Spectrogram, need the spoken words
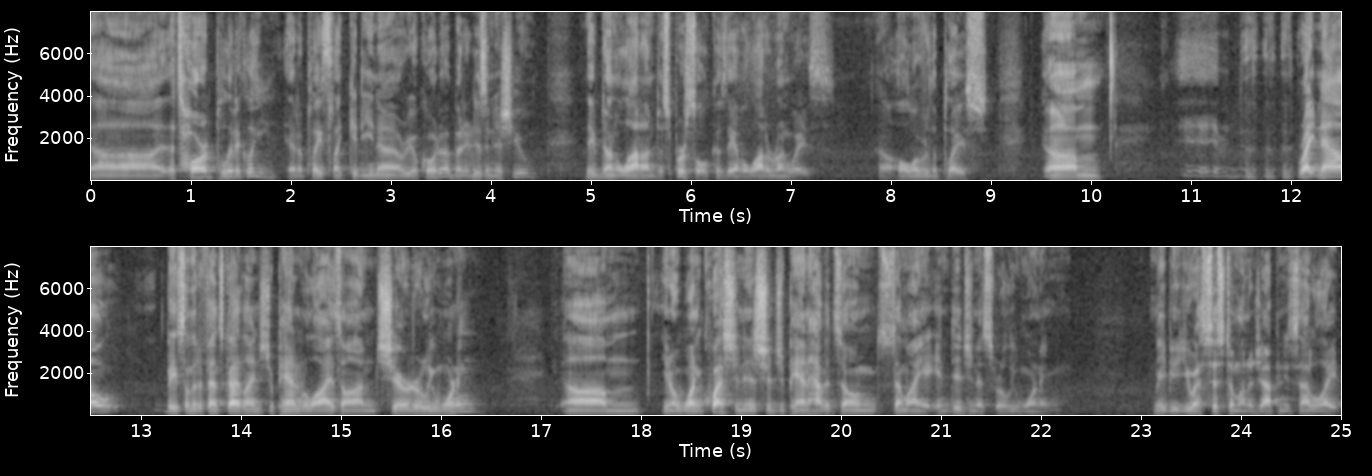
Uh, that's hard politically at a place like Kadena or Yokota, but it is an issue. They've done a lot on dispersal because they have a lot of runways uh, all over the place. Um, right now, based on the defense guidelines, Japan relies on shared early warning. Um, you know, one question is, should Japan have its own semi-indigenous early warning? Maybe a U.S. system on a Japanese satellite.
